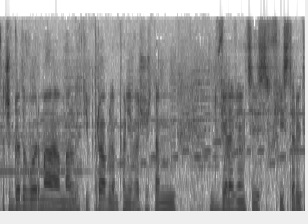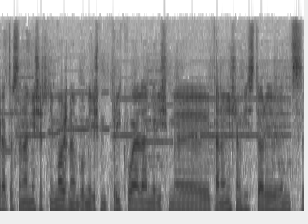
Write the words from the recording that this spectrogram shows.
Znaczy God of War ma malutki problem, ponieważ już tam wiele więcej w historii Kratosa namieszać nie można, bo mieliśmy prequele, mieliśmy kanoniczną historię, więc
